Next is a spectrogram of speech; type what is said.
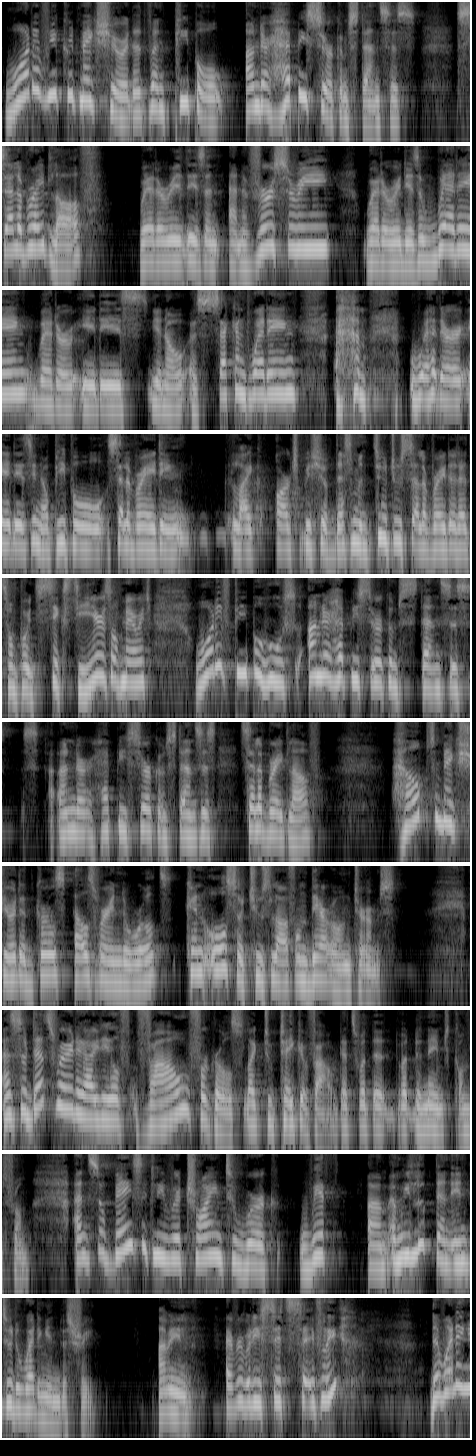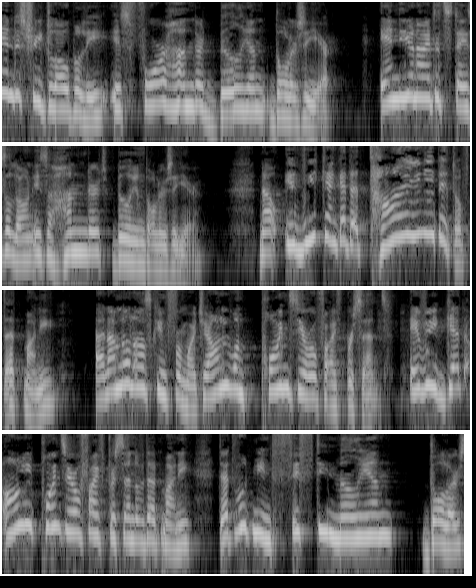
what if we could make sure that when people under happy circumstances celebrate love, whether it is an anniversary, whether it is a wedding, whether it is, you know, a second wedding, um, whether it is, you know, people celebrating like Archbishop Desmond Tutu celebrated at some point 60 years of marriage. What if people who under happy circumstances, under happy circumstances celebrate love, help to make sure that girls elsewhere in the world can also choose love on their own terms? And so that's where the idea of vow for girls, like to take a vow, that's what the, what the name comes from. And so basically, we're trying to work with, um, and we look then into the wedding industry. I mean, everybody sits safely. The wedding industry globally is $400 billion a year. In the United States alone is $100 billion a year. Now, if we can get a tiny bit of that money, and I'm not asking for much, I only want 0.05%. If we get only 0.05% of that money, that would mean $50 million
